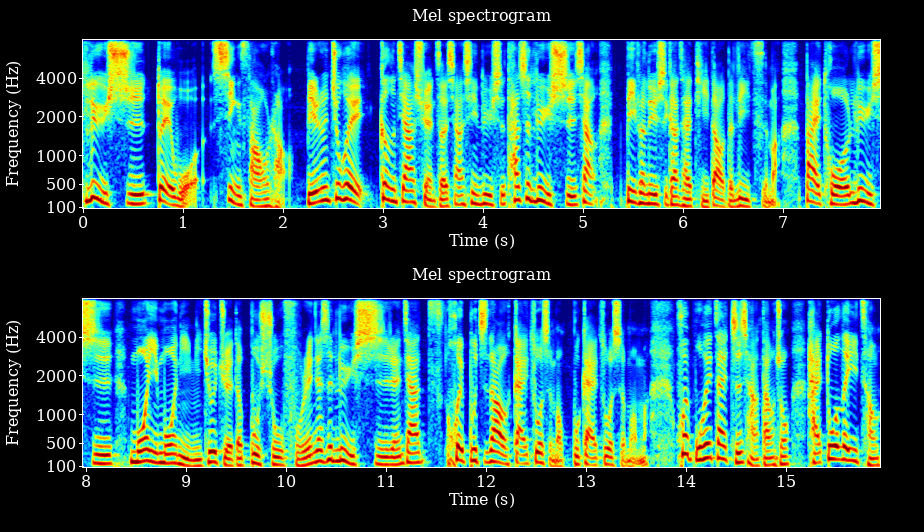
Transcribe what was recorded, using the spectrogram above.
律师对我性骚扰，别人就会更加选择相信律师。他是律师，像毕芬律师刚才提到的例子嘛，拜托律师摸一摸你，你就觉得不舒服。人家是律师，人家会不知道该做什么，不该做什么吗？会不会在职场当中还多了一层？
